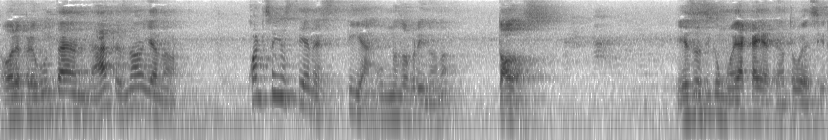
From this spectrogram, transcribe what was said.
o le preguntan antes, ¿no? Ya no. ¿Cuántos años tienes, tía? Un sobrino, ¿no? Todos. Y eso así como, ya cállate, no te voy a decir.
